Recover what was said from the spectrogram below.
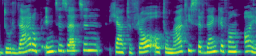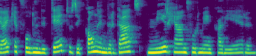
door daarop in te zetten, gaat de vrouw automatisch er denken van, ah ja, ik heb voldoende tijd, dus ik kan inderdaad meer gaan voor mijn carrière.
